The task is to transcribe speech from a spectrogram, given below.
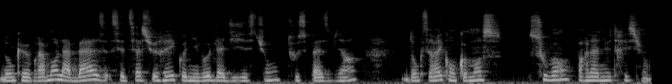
Donc, vraiment, la base, c'est de s'assurer qu'au niveau de la digestion, tout se passe bien. Donc, c'est vrai qu'on commence souvent par la nutrition.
